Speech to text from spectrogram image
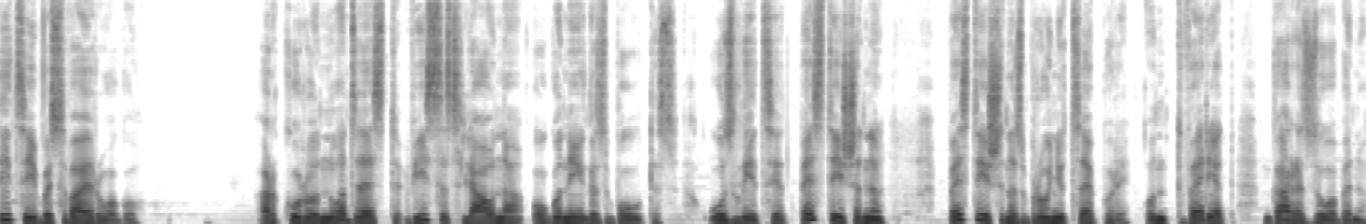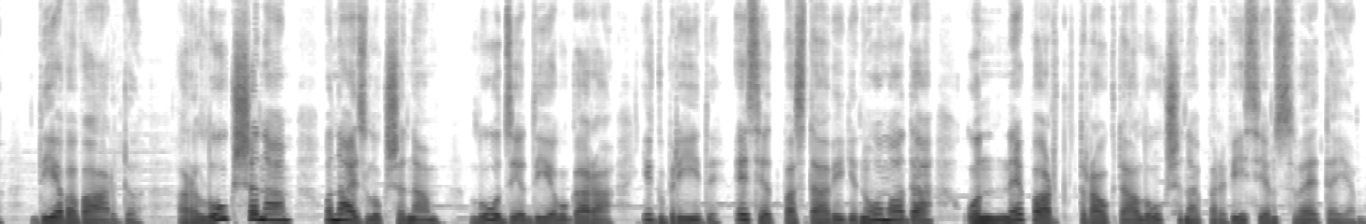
ticības vairogu, ar kuru nodzēst visas ļauna ugunīgas bultas, uzlieciet pestīšanu pestīšanas bruņu cepuri un tveriet gara zobenu, dieva vārdu. Ar lūkšanām un aizlūkšanām lūdziet dievu garā ik brīdi, esiet pastāvīgi nomodā un nepārtrauktā lūkšanā par visiem svētajiem.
